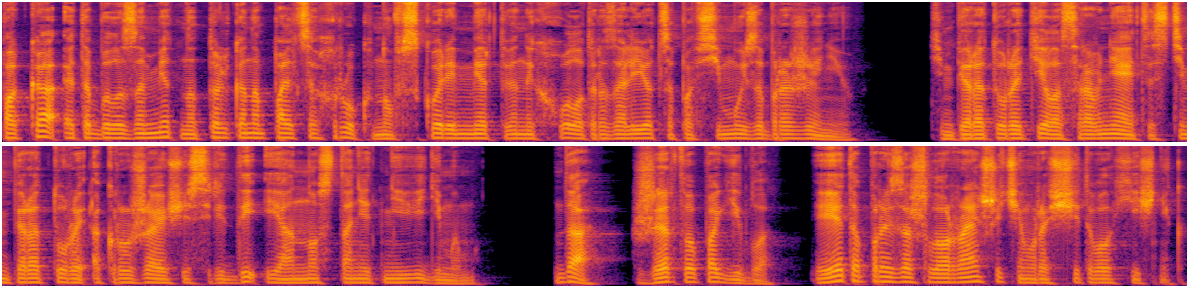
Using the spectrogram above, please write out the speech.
Пока это было заметно только на пальцах рук, но вскоре мертвенный холод разольется по всему изображению. Температура тела сравняется с температурой окружающей среды, и оно станет невидимым. Да, жертва погибла, и это произошло раньше, чем рассчитывал хищник.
